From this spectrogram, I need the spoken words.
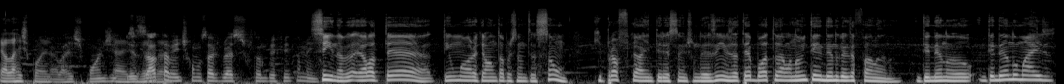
Ela responde. ela responde É, é exatamente como se ela estivesse escutando perfeitamente. Sim, na verdade, ela até. Tem uma hora que ela não tá prestando atenção, que pra ficar interessante no desenho, eles até botam ela não entendendo o que ele tá falando. Entendendo, entendendo mais,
